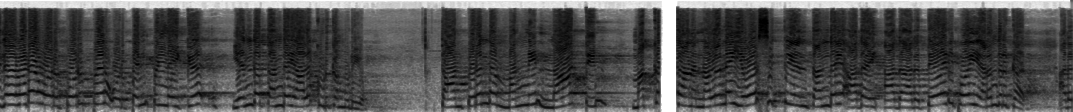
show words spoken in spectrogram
இதை விட ஒரு பொறுப்பு ஒரு பெண் பிள்ளைக்கு எந்த தந்தையால கொடுக்க முடியும்? தான் பிறந்த மண்ணின் நாட்டின் மக்களுக்கான நலனை யோசித்து என் தந்தை அதை அதை அதை தேடி போய் இறந்திருக்கார். அதை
